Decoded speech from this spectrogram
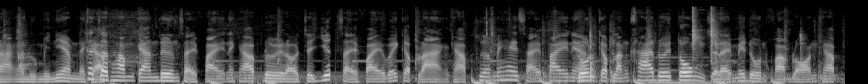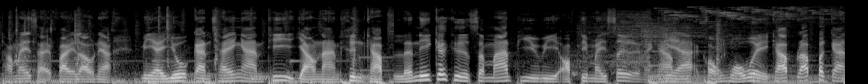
รางอลูมิเนียมนะครับก็จะทำการเดินสายไฟนะครับโดยเราจะยึดสายไฟไว้กับรางครับเพื่อไม่ให้สายไฟเนี่ยโดนกับหลังคาโดยตรง จะได้ไม่โดนความร้อนครับทำให้สายไฟเราเนี่ยมีอายุการใช้งานที่ยาวนานขึ้นครับ และนี่ก็คือ Smart PV Optimizer นะครับเนี่ยของหัวเว่ยครับ รับประกัน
